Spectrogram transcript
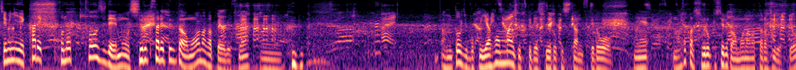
ちなみにね彼この当時でもう収録されてるとは思わなかったようですね、うん。あの当時僕イヤホンマイクつけて収録してたんですけどねまさか収録してるとは思わなかったらしいですよ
